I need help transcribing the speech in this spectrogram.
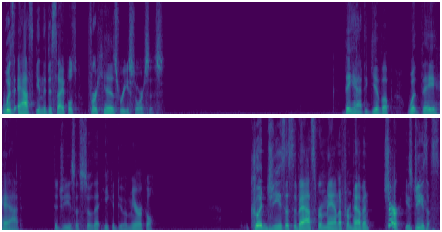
was asking the disciples for his resources. They had to give up what they had to Jesus so that he could do a miracle. Could Jesus have asked for manna from heaven? Sure, he's Jesus.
